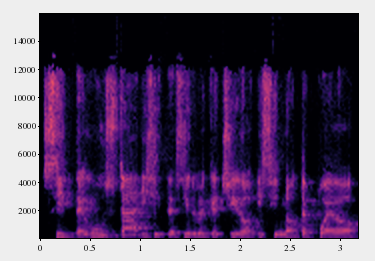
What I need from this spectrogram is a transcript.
si te gusta y si te sirve, qué chido, y si no te puedo,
